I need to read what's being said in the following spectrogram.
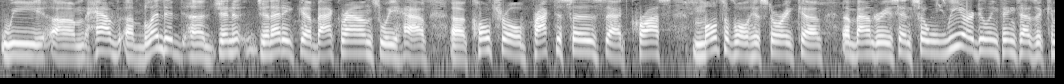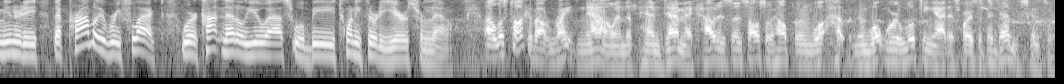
We um, have uh, blended uh, gen genetic uh, backgrounds. We have uh, cultural practices that cross multiple historic uh, uh, boundaries. And so we are doing things as a community that probably reflect where continental U.S. will be 20, 30 years from now. let's talk about right now in the pandemic. How does this also help in what, in what we're looking at as far as the pandemic is concerned?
